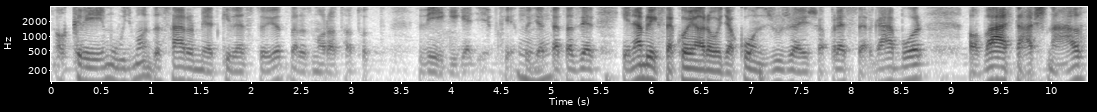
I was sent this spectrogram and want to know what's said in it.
a krém úgymond, az 3 9-től jött, mert az maradhatott végig egyébként. Uh-huh. Ugye? Mhm. Tehát azért én emlékszek olyanra, hogy a Konz Zsuzsa és a Presser Gábor a váltásnál,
